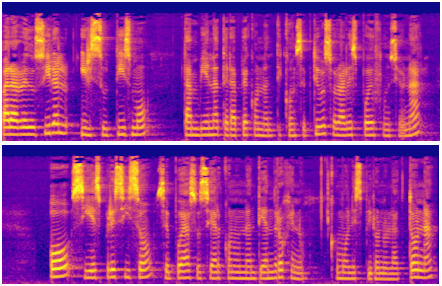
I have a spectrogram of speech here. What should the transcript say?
Para reducir el hirsutismo, también la terapia con anticonceptivos orales puede funcionar o, si es preciso, se puede asociar con un antiandrógeno, como la espironolactona,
